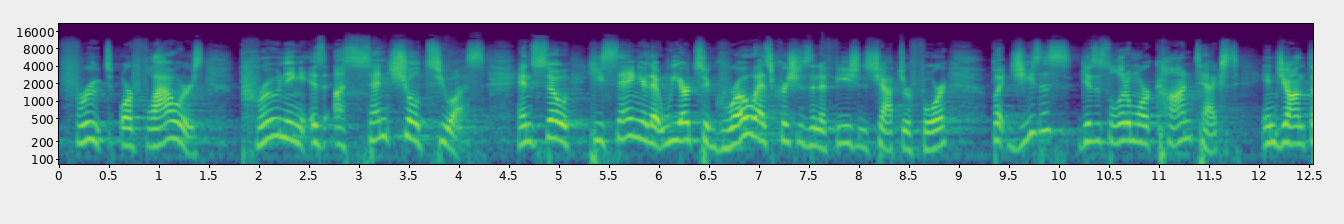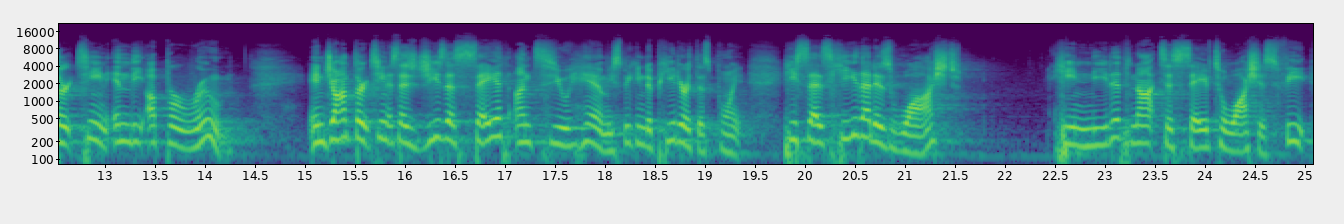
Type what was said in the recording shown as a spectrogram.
fruit or flowers, pruning is essential to us. And so he's saying here that we are to grow as Christians in Ephesians chapter 4. But Jesus gives us a little more context in John 13 in the upper room. In John 13, it says, Jesus saith unto him, he's speaking to Peter at this point, he says, He that is washed, he needeth not to save to wash his feet,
